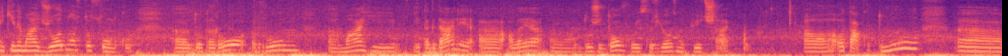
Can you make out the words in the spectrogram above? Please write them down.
які не мають жодного стосунку е, до таро, рун, е, магії і так далі, е, але дуже довго і серйозно п'ють чай. Отак, от тому е,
